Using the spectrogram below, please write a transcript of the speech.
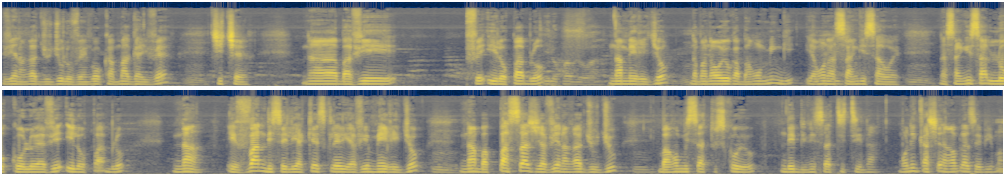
vie na nga juju luvengoka magaiver chicher na bavie fe ilo pablo Ilo Pablo. wa. na meridio na banda oyoka bango mingi yango nasangisa we nasangisa lokolo ya vie ilo pablo na evandiseli ya caisse claire ya vie meridio na bapassage ya vie na nga juju bango misato sikoyo nde ebimisa titina moni kashe na nga place ebima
